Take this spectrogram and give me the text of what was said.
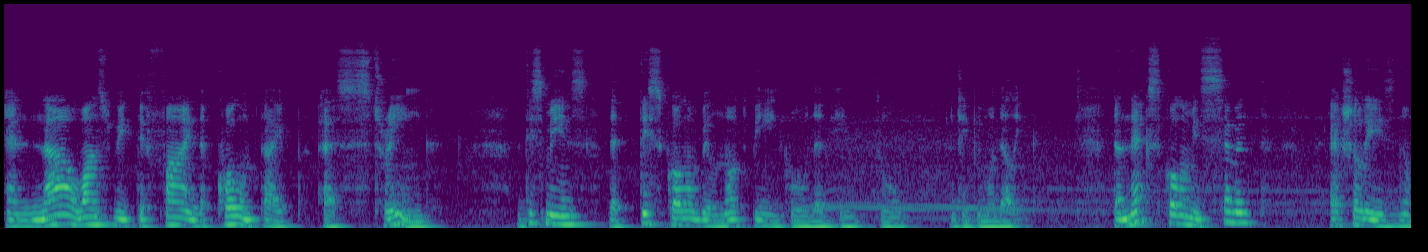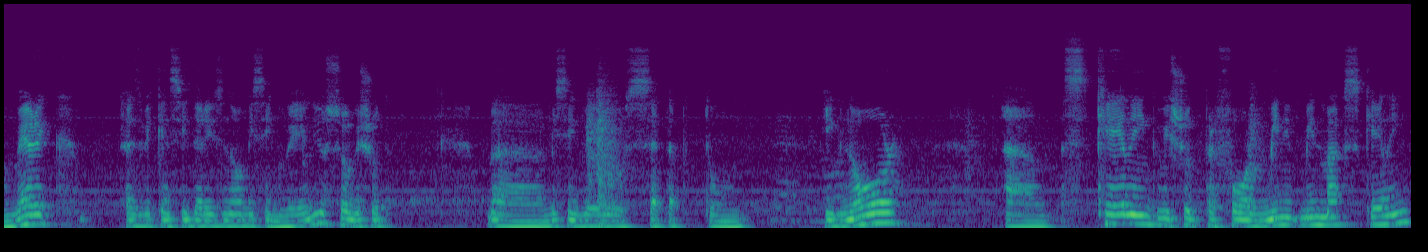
And now once we define the column type as string this means that this column will not be included into GP modeling. The next column is cement. Actually is numeric. As we can see there is no missing value so we should uh, missing value set up to ignore um, scaling we should perform min, min max scaling.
